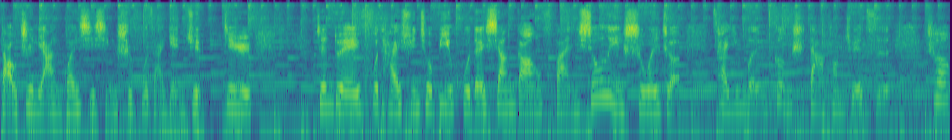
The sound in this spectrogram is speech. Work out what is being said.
导致两岸关系形势复杂严峻。近日，针对赴台寻求庇护的香港反修例示威者，蔡英文更是大放厥词，称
